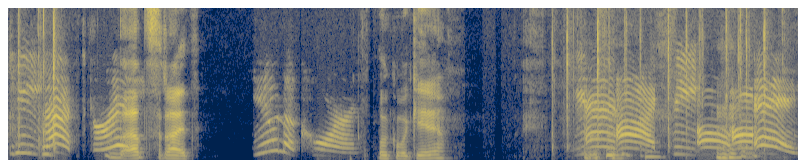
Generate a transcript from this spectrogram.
T. That's great. That's right. Unicorn. Oku bakayım. U. I. C. O. A.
